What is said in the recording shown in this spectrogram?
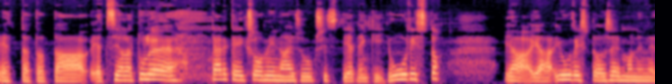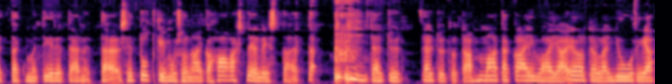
Että, tota, että siellä tulee tärkeiksi ominaisuuksiksi tietenkin juuristo. Ja, ja juuristo on sellainen, että kun me tiedetään, että se tutkimus on aika haasteellista, että täytyy, täytyy tota maata kaivaa ja erotella juuria,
